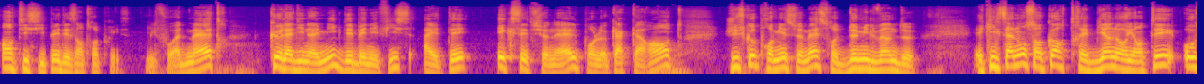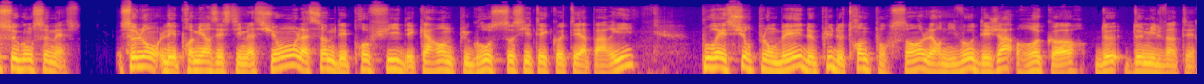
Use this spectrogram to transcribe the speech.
anticipés des entreprises. Il faut admettre que la dynamique des bénéfices a été exceptionnelle pour le CAC 40 jusqu'au premier semestre 2022 et qu'il s'annonce encore très bien orienté au second semestre. Selon les premières estimations, la somme des profits des 40 plus grosses sociétés cotées à Paris pourrait surplomber de plus de 30% leur niveau déjà record de 2021.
